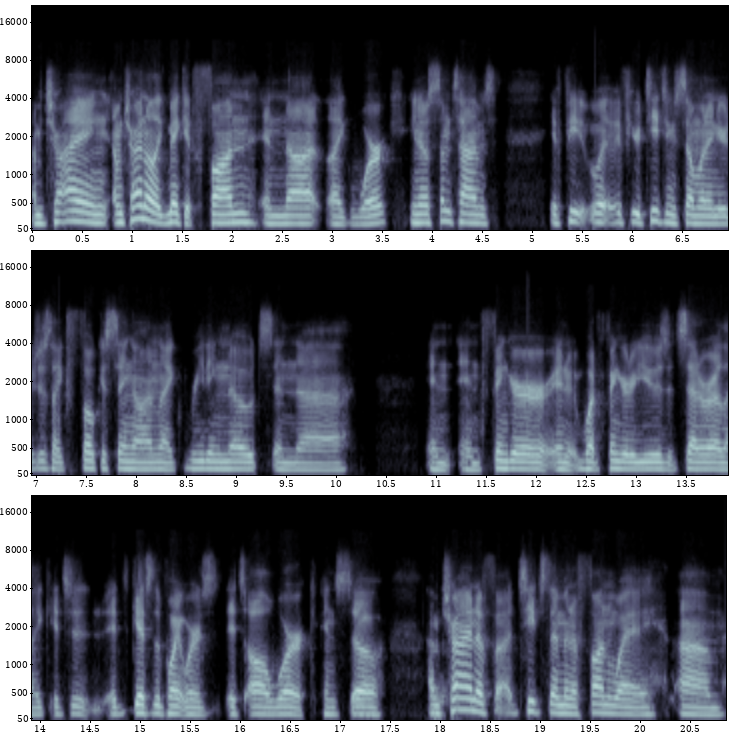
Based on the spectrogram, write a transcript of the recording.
I'm trying. I'm trying to like make it fun and not like work. You know, sometimes if pe- if you're teaching someone and you're just like focusing on like reading notes and uh, and and finger and what finger to use, etc. Like it's it gets to the point where it's it's all work, and so I'm trying to f- teach them in a fun way. Um,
